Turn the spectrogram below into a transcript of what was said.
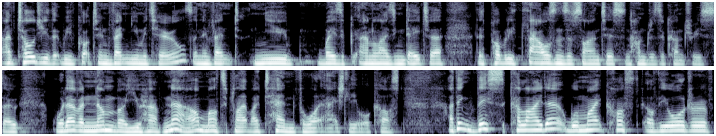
I've told you that we've got to invent new materials and invent new ways of analyzing data. There's probably thousands of scientists in hundreds of countries. So whatever number you have now, multiply it by 10 for what actually it will cost. I think this collider will might cost of the order of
